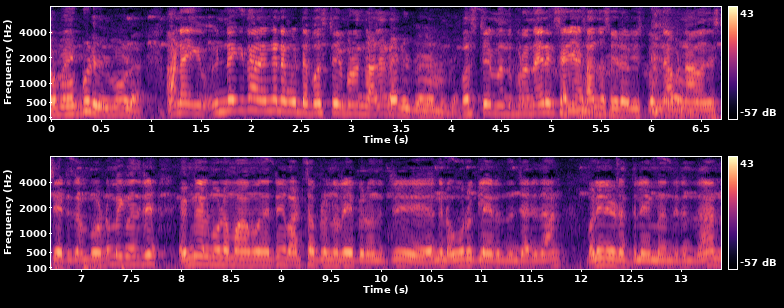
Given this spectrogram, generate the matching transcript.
அப்ப எப்படி மூளை? ஆனா இன்னைக்கு தான் எங்க வீட்டை ஃபர்ஸ்ட் டைம் பிறந்தாலே கண்டிப்பா, கண்டிப்பா. ஃபர்ஸ்ட் டைம் வந்து பிறந்தா எனக்கு சரியா சந்தோஷம் விஷ் பண்ணேன் அப்ப நான் வந்து ஸ்டேட்டஸ் போட்டு உண்மைக்கு வந்துட்டு எங்கள் மூலமா வந்துட்டு வாட்ஸ்அப்ல நிறைய பேர் வந்துட்டு எங்க ஊருக்குள்ள இருந்தும் சரிதான் வெளியிடத்துலயும் வந்து இருந்துதான்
